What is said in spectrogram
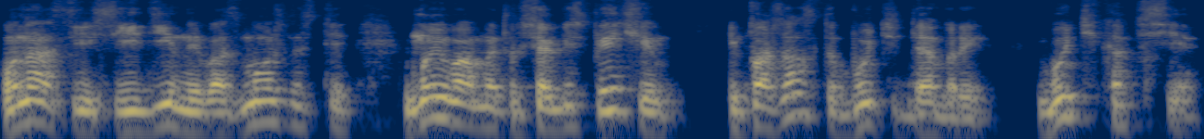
у нас есть единые возможности. Мы вам это все обеспечим, и, пожалуйста, будьте добры, будьте как все.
